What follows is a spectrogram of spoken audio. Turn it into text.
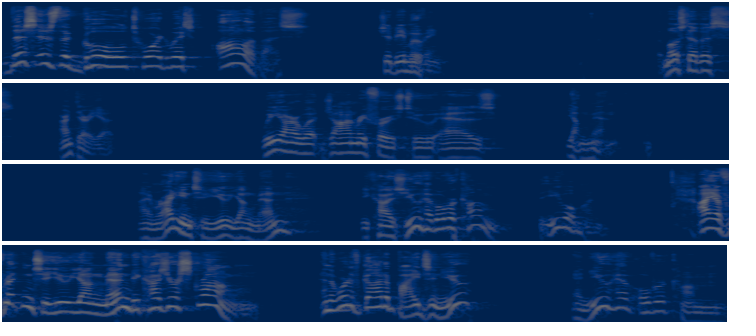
this is the goal toward which all of us should be moving. But most of us aren't there yet. We are what John refers to as young men. I am writing to you, young men, because you have overcome the evil one. I have written to you, young men, because you're strong, and the word of God abides in you, and you have overcome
